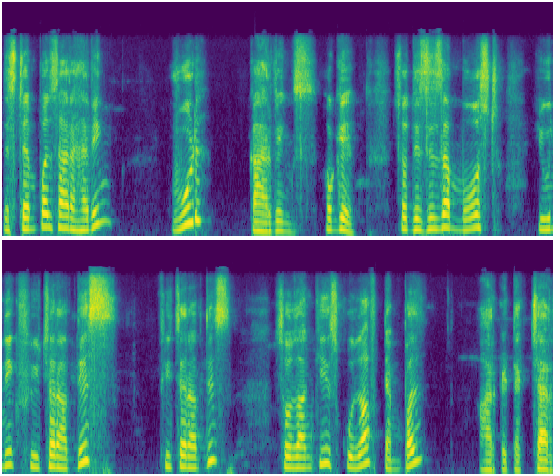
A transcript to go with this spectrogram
These temples are having wood carvings. Okay. So this is the most unique feature of this feature of this Solanki School of Temple Architecture.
